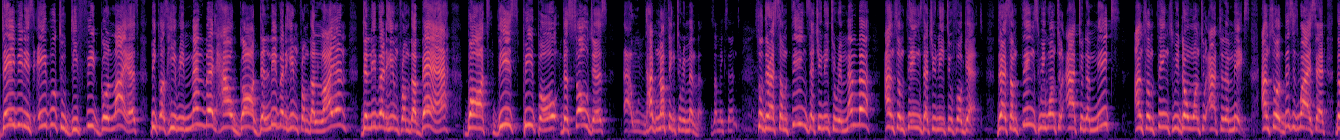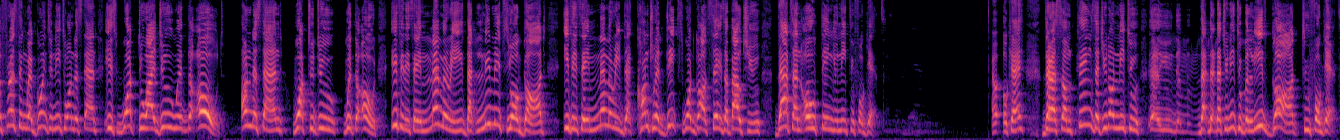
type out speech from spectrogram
David is able to defeat Goliath because he remembered how God delivered him from the lion, delivered him from the bear, but these people, the soldiers, uh, had nothing to remember. That make sense? So there are some things that you need to remember and some things that you need to forget. There are some things we want to add to the mix and some things we don't want to add to the mix. And so this is why I said the first thing we're going to need to understand is what do I do with the old? Understand what to do with the old. If it is a memory that limits your God, if it's a memory that contradicts what God says about you, that's an old thing you need to forget. Okay? There are some things that you don't need to, uh, you, that, that, that you need to believe God to forget.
